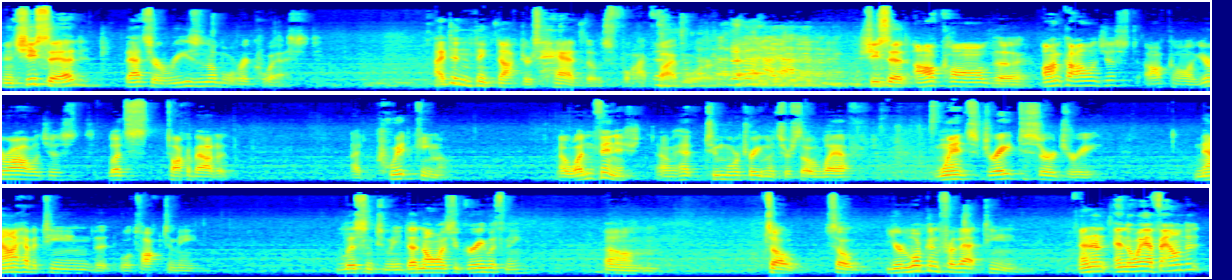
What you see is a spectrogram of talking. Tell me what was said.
And she said, That's a reasonable request. I didn't think doctors had those five, five words. she said, I'll call the oncologist, I'll call a urologist, let's talk about it. I quit chemo. I wasn't finished, I had two more treatments or so left. Went straight to surgery. Now I have a team that will talk to me, listen to me, doesn't always agree with me. Um, so, so you're looking for that team. And, and the way I found it,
